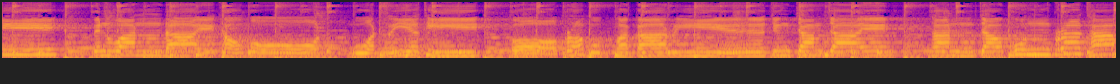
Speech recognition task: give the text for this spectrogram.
ดี เป็นวันได้เข้าโบสถ์ วชเสียที ก็เพราะบุพการี จึงจำใจ ท่านเจ้าคุณพระธรรม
